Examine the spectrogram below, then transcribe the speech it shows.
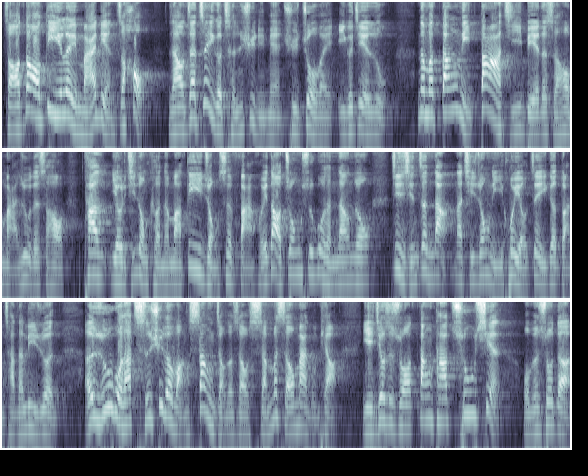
找到第一类买点之后，然后在这个程序里面去作为一个介入。那么，当你大级别的时候买入的时候，它有几种可能嘛？第一种是返回到中枢过程当中进行震荡，那其中你会有这一个短差的利润。而如果它持续的往上走的时候，什么时候卖股票？也就是说，当它出现我们说的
